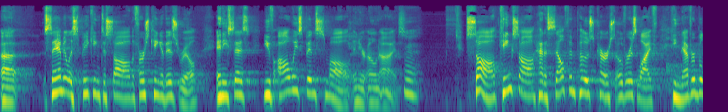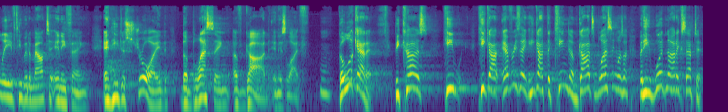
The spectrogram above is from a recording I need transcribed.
uh, Samuel is speaking to Saul, the first king of Israel, and he says, You've always been small in your own eyes. Saul, King Saul, had a self imposed curse over his life. He never believed he would amount to anything, and he destroyed the blessing of God in his life. Hmm. Go look at it because he. He got everything. He got the kingdom. God's blessing was on, but he would not accept it.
